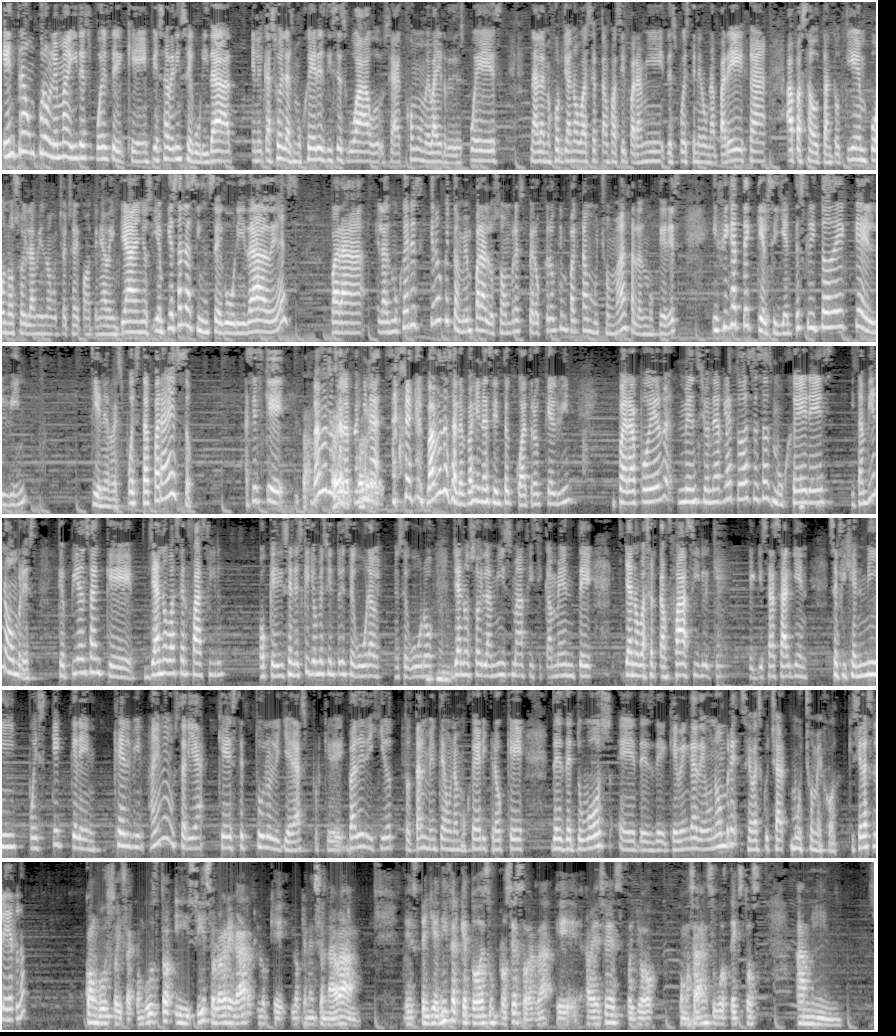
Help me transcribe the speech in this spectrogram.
entra un problema ahí después de que empieza a haber inseguridad. En el caso de las mujeres dices, wow, o sea, ¿cómo me va a ir después? A lo mejor ya no va a ser tan fácil para mí después tener una pareja, ha pasado tanto tiempo, no soy la misma muchacha de cuando tenía 20 años y empiezan las inseguridades para las mujeres, creo que también para los hombres, pero creo que impacta mucho más a las mujeres. Y fíjate que el siguiente escrito de Kelvin tiene respuesta para eso. Así es que vámonos a la página, vámonos a la página 104, Kelvin, para poder mencionarle a todas esas mujeres y también hombres que piensan que ya no va a ser fácil o que dicen es que yo me siento insegura, inseguro, ya no soy la misma físicamente, ya no va a ser tan fácil que, que quizás alguien se fije en mí, pues ¿qué creen? Kelvin, a mí me gustaría que este tú lo leyeras porque va dirigido totalmente a una mujer y creo que desde tu voz, eh, desde que venga de un hombre, se va a escuchar mucho mejor. ¿Quisieras leerlo? Con gusto, Isa, con gusto. Y sí, solo agregar lo que, lo que mencionaba este Jennifer, que todo es un proceso, ¿verdad? Eh, a veces, pues yo, como saben, subo textos a mi,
